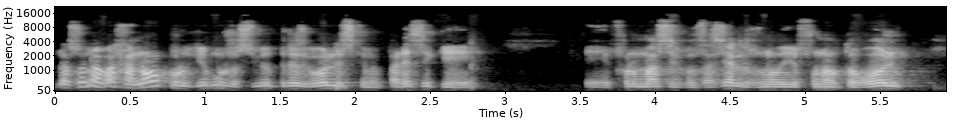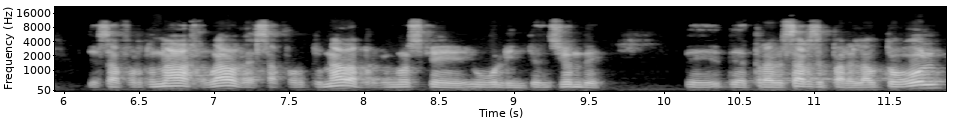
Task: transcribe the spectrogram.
La zona baja no, porque hemos recibido tres goles que me parece que eh, fueron más circunstanciales. Uno de ellos fue un autogol, desafortunada jugada, desafortunada, porque no es que hubo la intención de, de, atravesarse para el autogol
